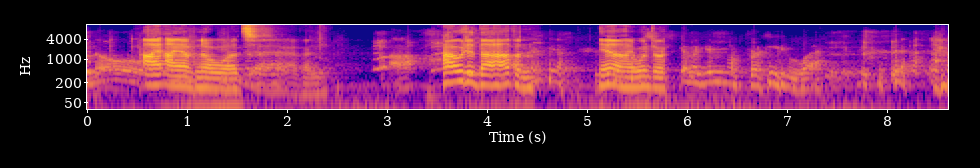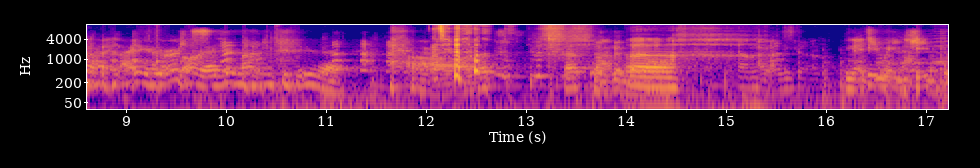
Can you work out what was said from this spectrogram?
No. I, I have no words. How did that happen? Yeah, I wonder. was gonna give him a friendly whack. I hurts. Sorry, I did not mean to do that. Oh, that's, that's not good. Uh, Maybe we keep the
